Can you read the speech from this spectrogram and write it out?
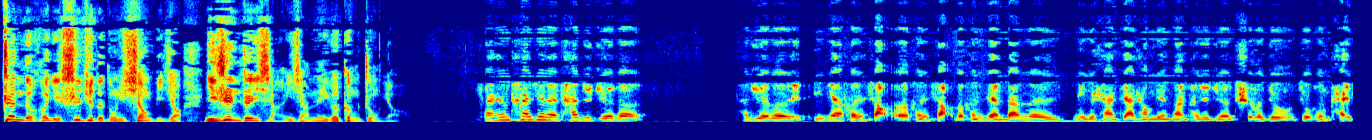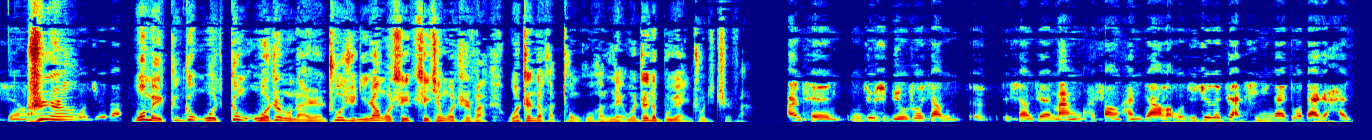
真的和你失去的东西相比较，你认真想一想哪个更重要。反正他现在他就觉得，他觉得一件很小的、很小的、很简单的那个啥家常便饭，他就觉得吃了就就很开心了。是啊，我觉得我每跟跟我跟我这种男人出去，你让我谁谁请我吃饭，我真的很痛苦很累，我真的不愿意出去吃饭。而且你就是比如说像呃像现在马上快放寒假了，我就觉得假期应该多带着孩子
